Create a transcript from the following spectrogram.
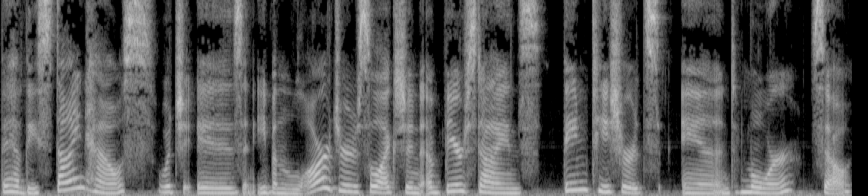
They have the Steinhaus, which is an even larger selection of beer steins, themed t-shirts, and more. So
